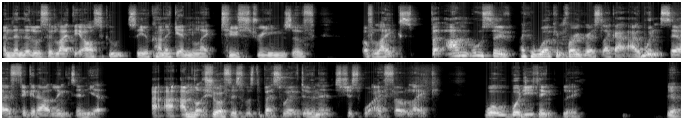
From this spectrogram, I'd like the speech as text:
and then they'll also like the article. So you're kind of getting like two streams of of likes. But I'm also like a work in progress. Like I, I wouldn't say I've figured out LinkedIn yet. I, am not sure if this was the best way of doing it. It's just what I felt like. What What do you think, Lee? Yeah.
